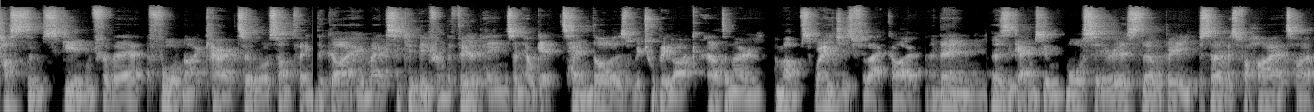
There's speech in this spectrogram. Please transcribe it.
custom skin for their Fortnite character or something. The guy who makes it could be from the Philippines and he'll get $10, which will be like, I don't know, a month's wages for that guy. And then as the games get more serious, there'll be service for hire type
